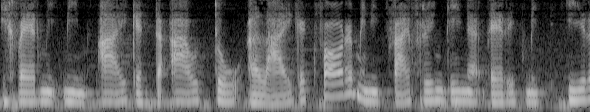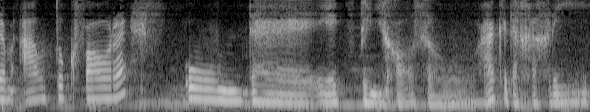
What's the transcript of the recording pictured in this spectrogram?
Ich wäre mit meinem eigenen Auto alleine gefahren. Meine zwei Freundinnen wären mit ihrem Auto gefahren. Und äh, jetzt bin ich also eigentlich ein bisschen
